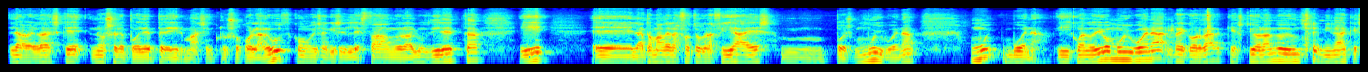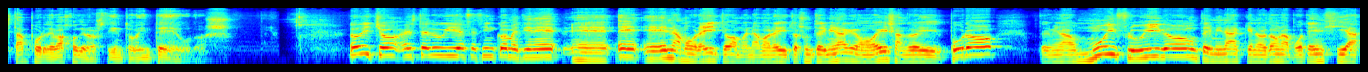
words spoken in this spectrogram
la verdad es que no se le puede pedir más, incluso con la luz, como veis aquí le está dando la luz directa y eh, la toma de la fotografía es mm, pues muy buena muy buena. Y cuando digo muy buena, recordar que estoy hablando de un terminal que está por debajo de los 120 euros. Lo dicho, este Dugi F5 me tiene eh, eh, enamoradito, vamos, enamoradito. Es un terminal que como veis, Android puro, terminal muy fluido, un terminal que nos da una potencia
